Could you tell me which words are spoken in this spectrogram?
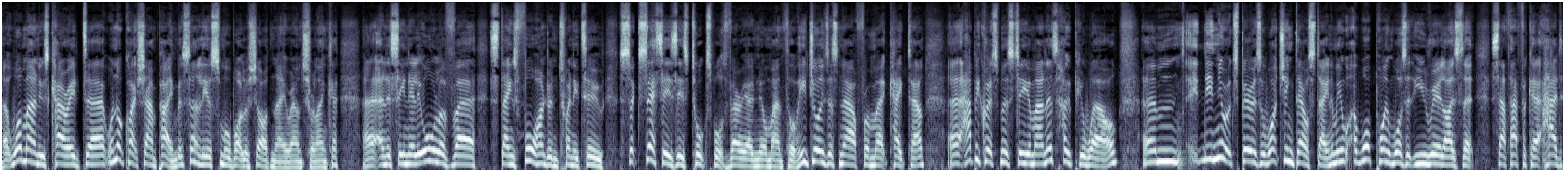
one man who's carried, uh, well, not quite champagne, but certainly a small bottle of Chardonnay around Sri Lanka uh, and has seen nearly all of uh, Steyn's 422 successes is Talksport's very own Neil Manthorpe. He joins us now from uh, Cape Town. Uh, happy Christmas to you, Manners. Hope you're well. Um, in your experience of watching Dale Steyn, I mean, at what point was it that you realised that South Africa had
